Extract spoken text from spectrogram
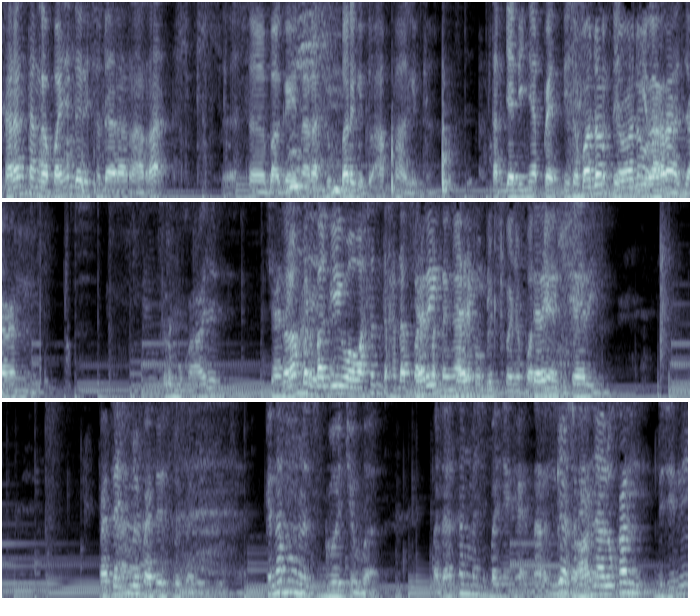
sekarang tanggapannya dari saudara Rara se- sebagai narasumber gitu apa gitu terjadinya petis Coba dong, coba dong. Lara, jangan terbuka aja. Sharing tolong berbagi wawasan terhadap para sharing, pendengar sharing, Republik sharing, Podcast sharing. Petis dulu, petis dulu, petis dulu. Kenapa harus gue coba? Padahal kan masih banyak kayak narasumber. Enggak, soalnya lu kan di sini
